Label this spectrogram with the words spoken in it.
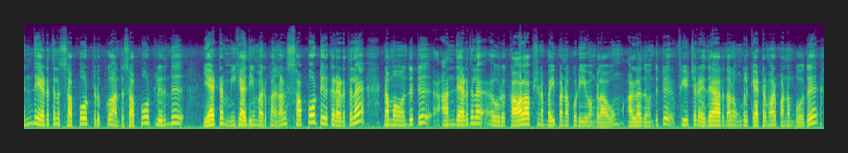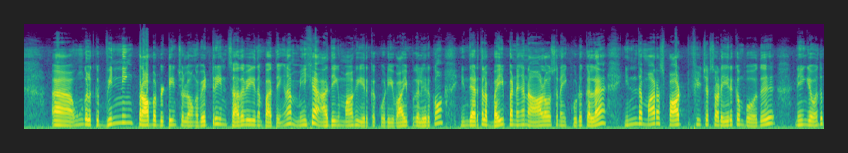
எந்த இடத்துல சப்போர்ட் இருக்கோ அந்த சப்போர்ட்லேருந்து ஏற்றம் மிக அதிகமாக இருக்கும். அதனால் சப்போர்ட் இருக்கிற இடத்துல நம்ம வந்துட்டு அந்த இடத்துல ஒரு கால் ஆப்ஷனை பை பண்ணக்கூடியவங்களாகவும் அல்லது வந்துட்டு ஃப்யூச்சர் எதாக இருந்தாலும் உங்களுக்கு ஏற்ற மாதிரி பண்ணும்போது உங்களுக்கு வின்னிங் ப்ராபபிலிட்டின்னு சொல்லுவாங்க வெற்றியின் சதவிகிதம் பார்த்தீங்கன்னா மிக அதிகமாக இருக்கக்கூடிய வாய்ப்புகள் இருக்கும். இந்த இடத்துல பை பண்ணுங்கன்னு ஆலோசனை கொடுக்கல. இந்த மாதிரி ஸ்பாட் ஃபியூச்சர்ஸோட இருக்கும்போது நீங்கள் வந்து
